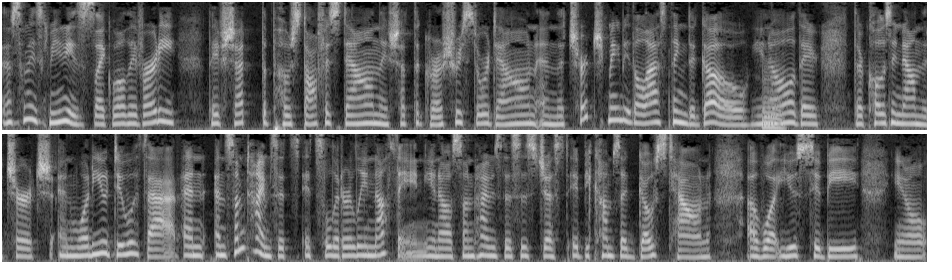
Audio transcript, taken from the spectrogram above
some of these communities. It's like, well, they've already they've shut the post office down, they've shut the grocery store down, and the church may be the last thing to go. You know, they they're closing down the church, and what do you do with that? And and sometimes it's it's literally nothing. You know, sometimes this is just it becomes a ghost town of what used to be, you know,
